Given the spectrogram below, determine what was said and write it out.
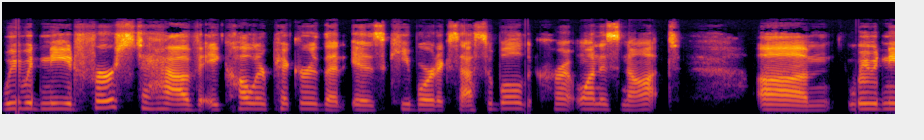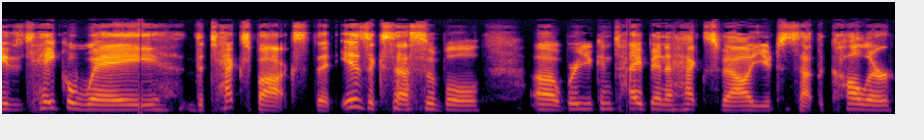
We would need first to have a color picker that is keyboard accessible. The current one is not. Um, we would need to take away the text box that is accessible uh, where you can type in a hex value to set the color.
